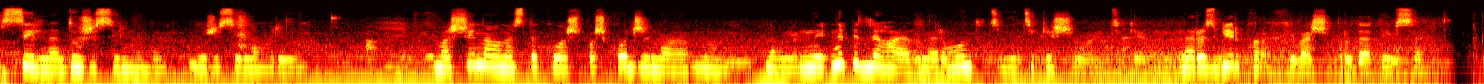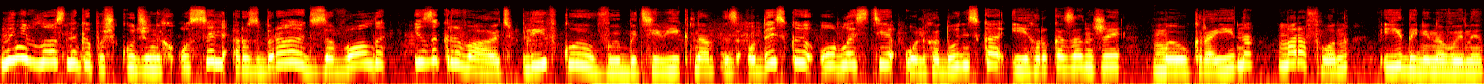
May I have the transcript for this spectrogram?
Сильно, дуже сильно, дуже сильно горіла. Машина у нас також пошкоджена, ну, ну, не, не підлягає вона ремонту, тільки, що, тільки на розбірках хіба що продати і все. Нині власники пошкоджених осель розбирають завали і закривають плівкою вибиті вікна. З Одеської області Ольга Дунська, Ігор Казанджи. Ми Україна. Марафон. Єдині новини.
